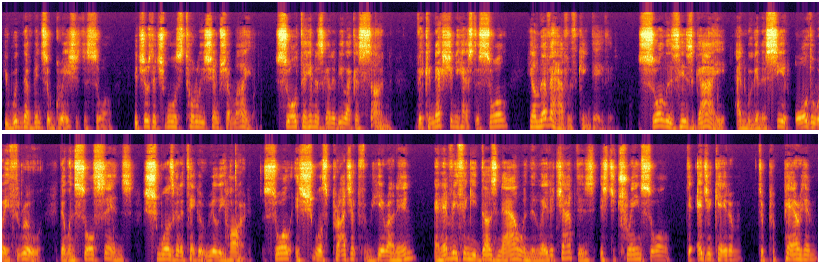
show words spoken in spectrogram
he wouldn't have been so gracious to Saul. It shows that Shmuel is totally Shem Shamayim. Saul to him is going to be like a son. The connection he has to Saul, he'll never have with King David. Saul is his guy, and we're going to see it all the way through. That when Saul sins, Shmuel's going to take it really hard. Saul is Shmuel's project from here on in, and everything he does now in the later chapters is to train Saul, to educate him, to prepare him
